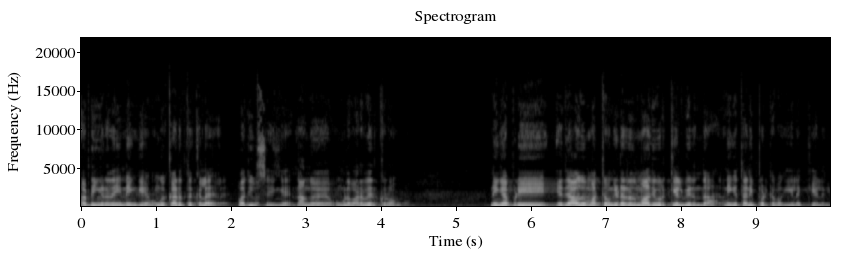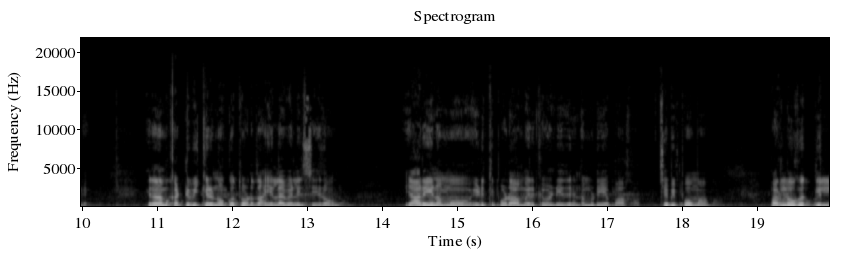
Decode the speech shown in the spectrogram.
அப்படிங்கிறதை நீங்கள் உங்கள் கருத்துக்களை பதிவு செய்யுங்க. நாங்கள் உங்களை வரவேற்கிறோம். நீங்கள் அப்படி ஏதாவது மற்றவங்க இடறது மாதிரி ஒரு கேள்வி இருந்தால் நீங்கள் தனிப்பட்ட வகையில் கேளுங்க. ஏன்னா நம்ம கட்டுவிக்கிற நோக்கத்தோடு தான் எல்லா வேலையும் செய்கிறோம் யாரையும் நம்ம இடித்து போடாமல் இருக்க வேண்டியது நம்முடைய பாகம். செபிப்போமா? பரலோகத்தில்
